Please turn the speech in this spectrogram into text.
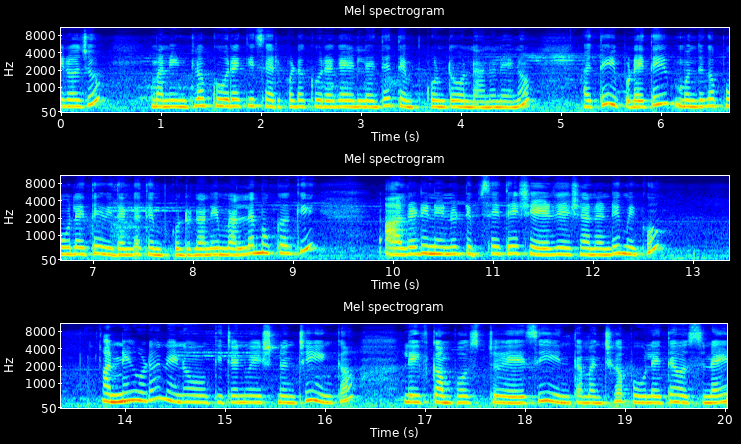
ఈరోజు మన ఇంట్లో కూరకి సరిపడా కూరగాయలు అయితే తెంపుకుంటూ ఉన్నాను నేను. అయితే ఇప్పుడైతే ముందుగా పూలు అయితే ఈ విధంగా తెంపుకుంటున్నాను. ఈ మల్లె మొక్కకి ఆల్రెడీ నేను టిప్స్ అయితే షేర్ చేశానండి మీకు. అన్నీ కూడా నేను కిచెన్ వేస్ట్ నుంచి ఇంకా లీఫ్ కంపోస్ట్ వేసి ఇంత మంచిగా పూలైతే వస్తున్నాయి.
